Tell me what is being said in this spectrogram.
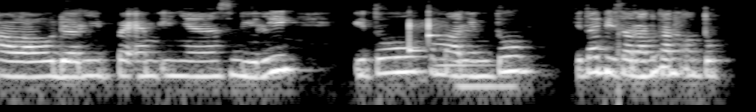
kalau dari PMI-nya sendiri itu kemarin tuh kita disarankan untuk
